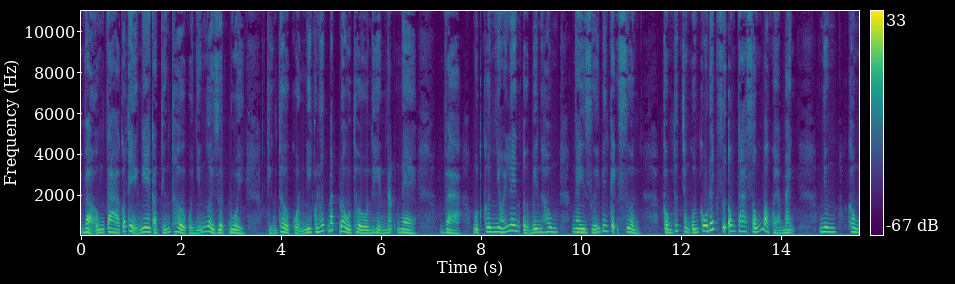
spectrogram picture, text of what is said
và ông ta có thể nghe cả tiếng thở của những người rượt đuổi. Tiếng thở của Nicholas bắt đầu thở hồn hển nặng nề và một cơn nhói lên ở bên hông, ngay dưới bên cạnh sườn. Công thức trong cuốn codex giữ ông ta sống và khỏe mạnh nhưng không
